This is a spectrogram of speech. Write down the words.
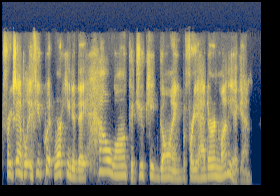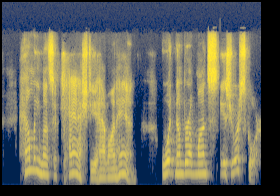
For example, if you quit working today, how long could you keep going before you had to earn money again? How many months of cash do you have on hand? What number of months is your score?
